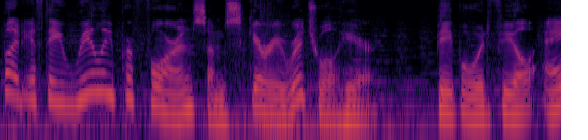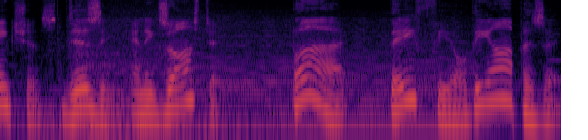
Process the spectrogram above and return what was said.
But if they really performed some scary ritual here, people would feel anxious, dizzy, and exhausted. But they feel the opposite.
